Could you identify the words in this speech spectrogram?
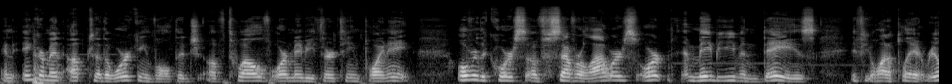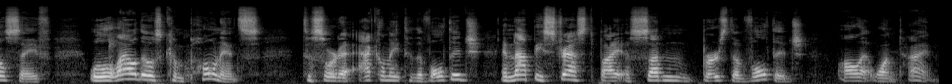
and increment up to the working voltage of 12 or maybe 13.8 over the course of several hours or maybe even days if you want to play it real safe will allow those components to sort of acclimate to the voltage and not be stressed by a sudden burst of voltage all at one time.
